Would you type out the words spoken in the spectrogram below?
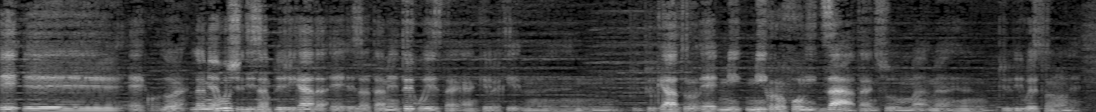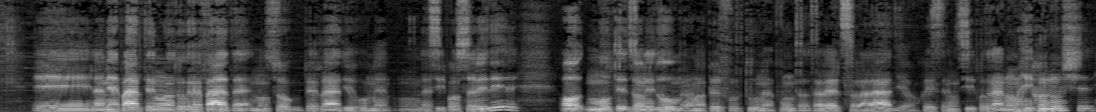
e eh, ecco, allora, la mia voce disamplificata è esattamente questa, anche perché eh, più che altro è mi- microfonizzata, insomma, ma, eh, più di questo non è. Eh, la mia parte non autografata, non so per radio come la si possa vedere, ho molte zone d'ombra, ma per fortuna appunto attraverso la radio queste non si potranno mai conoscere.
